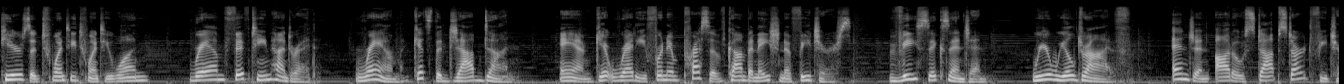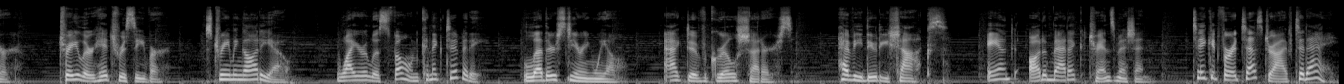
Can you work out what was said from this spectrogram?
Here's a 2021 Ram 1500. Ram gets the job done. And get ready for an impressive combination of features. V6 engine, rear wheel drive, engine auto stop start feature, trailer hitch receiver, streaming audio, wireless phone connectivity, leather steering wheel, active grille shutters, heavy duty shocks, and automatic transmission. Take it for a test drive today.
